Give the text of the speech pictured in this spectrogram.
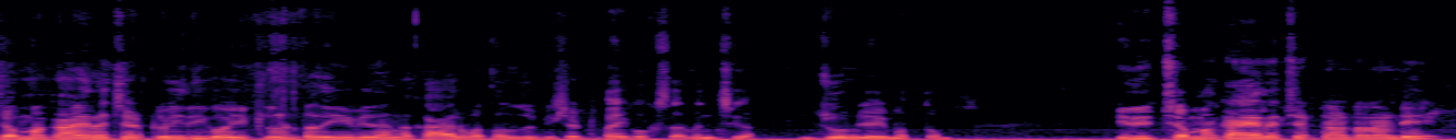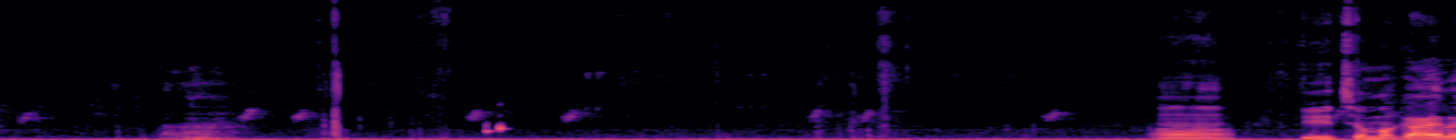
చెమ్మకాయల చెట్టు ఇది ఇగో ఇట్లా ఉంటుంది ఈ విధంగా కాయలు మొత్తం చూపి చెట్టు పైకి ఒకసారి మంచిగా జూమ్ చేయి మొత్తం. ఇది చెమ్మకాయల చెట్టు అంటారండి. ఈ చెమ్మకాయల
